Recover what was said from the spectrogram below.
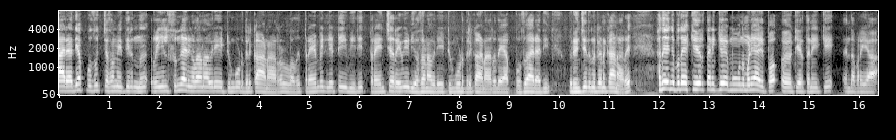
ആരാധ്യ അപ്പൂസ് ഉച്ച സമയത്ത് ഇരുന്ന് റീൽസും കാര്യങ്ങളാണ് അവർ ഏറ്റവും കൂടുതൽ കാണാറുള്ളത്. ഇത്രയും വലിയ ടി വിയിൽ ഇത്രയും ചെറിയ വീഡിയോസാണ് അവർ ഏറ്റവും കൂടുതൽ കാണാറ്. ദേ അപ്പൂസും ആരാധ്യ ഒരുമിച്ച് ഇരുന്നിട്ടാണ് കാണാറ്. അത് കഴിഞ്ഞപ്പോൾ ദേ കീർത്തനയ്ക്ക് മൂന്ന് മണിയായപ്പോൾ കീർത്തനയ്ക്ക് എന്താ പറയുക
